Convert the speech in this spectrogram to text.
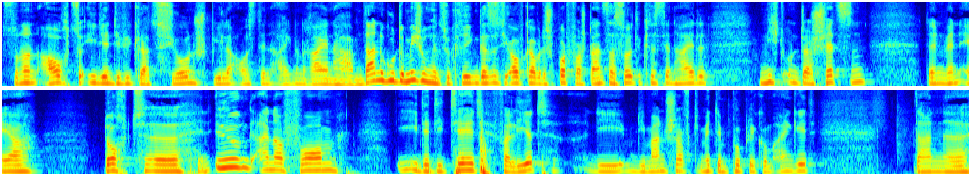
sondern auch zur Identifikation Spieler aus den eigenen Reihen haben. Da eine gute Mischung hinzukriegen, das ist die Aufgabe des Sportvorstands. Das sollte Christian Heidel nicht unterschätzen, denn wenn er dort äh, in irgendeiner Form die Identität verliert, die die Mannschaft mit dem Publikum eingeht, dann äh,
